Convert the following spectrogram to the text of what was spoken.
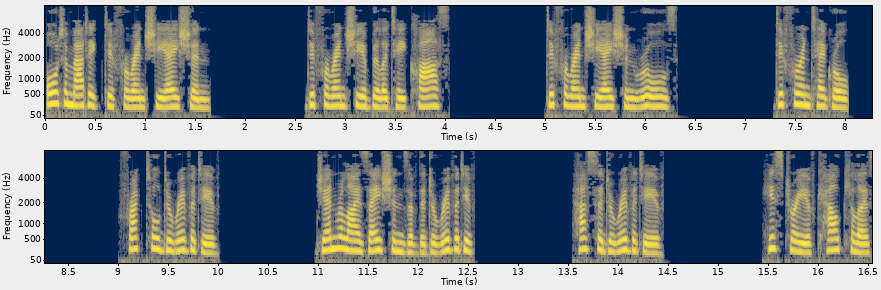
Automatic differentiation. Differentiability class. Differentiation rules. Differintegral Fractal derivative Generalizations of the derivative Hasse derivative History of calculus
